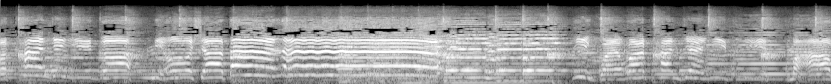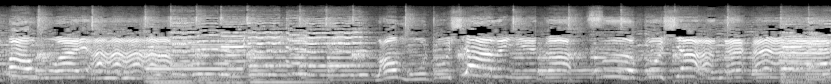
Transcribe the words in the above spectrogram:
我看见一个牛下蛋呢，一拐弯看见一匹马抱我呀，老母猪下了一个四不像哎，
